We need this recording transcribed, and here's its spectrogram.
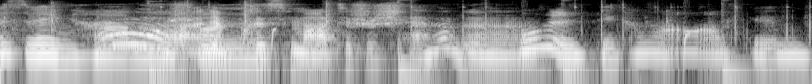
Deswegen haben Oh, wir eine schon. prismatische Scherbe. Cool, die kann man auch abgeben.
